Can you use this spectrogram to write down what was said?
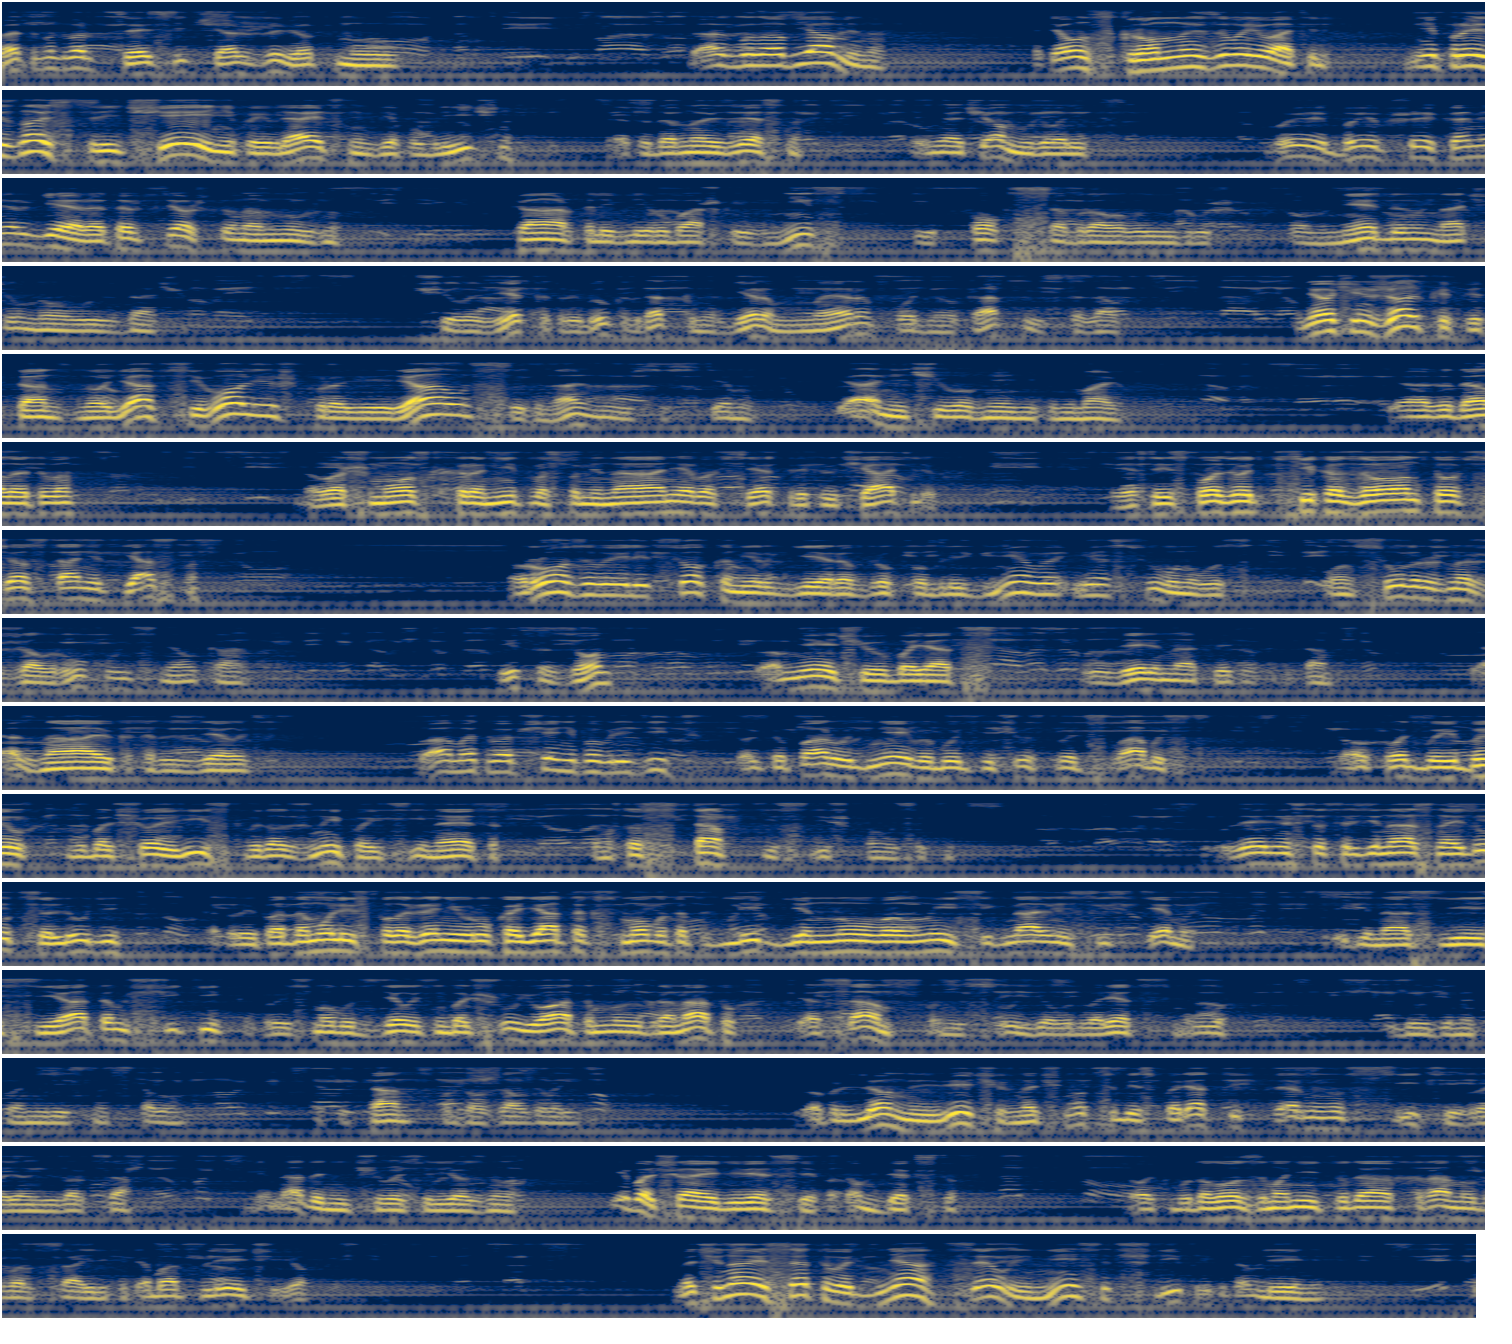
В этом дворце сейчас живет мул. Так было объявлено. Хотя он скромный завоеватель, не произносит речей и не появляется нигде публично. Это давно известно и ни о чем не говорит. Вы бывший камергер, это все, что нам нужно. Карты легли рубашкой вниз, и Фокс собрал выигрыш. Он медленно начал новую сдачу. Человек, который был когда-то камергером мэра, поднял карты и сказал, «Мне очень жаль, капитан, но я всего лишь проверял сигнальную систему. Я ничего в ней не понимаю». Я ожидал этого. Ваш мозг хранит воспоминания во всех переключателях. Если использовать психозон, то все станет ясно. Розовое лицо камергера вдруг побледнело и осунулось. Он судорожно сжал руку и снял карту. «Психозон? Вам нечего бояться», — уверенно ответил капитан. «Я знаю, как это сделать. Вам это вообще не повредит. Только пару дней вы будете чувствовать слабость. Но хоть бы и был небольшой риск, вы должны пойти на это, потому что ставки слишком высоки. Уверен, что среди нас найдутся люди, которые по одному лишь положению рукояток смогут определить длину волны сигнальной системы. Среди нас есть и атомщики, которые смогут сделать небольшую атомную гранату. Я сам понесу ее во дворец Смула. Люди наклонились над столом. Капитан продолжал говорить. В определенный вечер начнутся беспорядки в Терминус-Сити в районе дворца. Не надо ничего серьезного. Небольшая диверсия, потом бегство. Только бы удалось заманить туда охрану дворца или хотя бы отвлечь ее. Начиная с этого дня, целый месяц шли приготовления.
